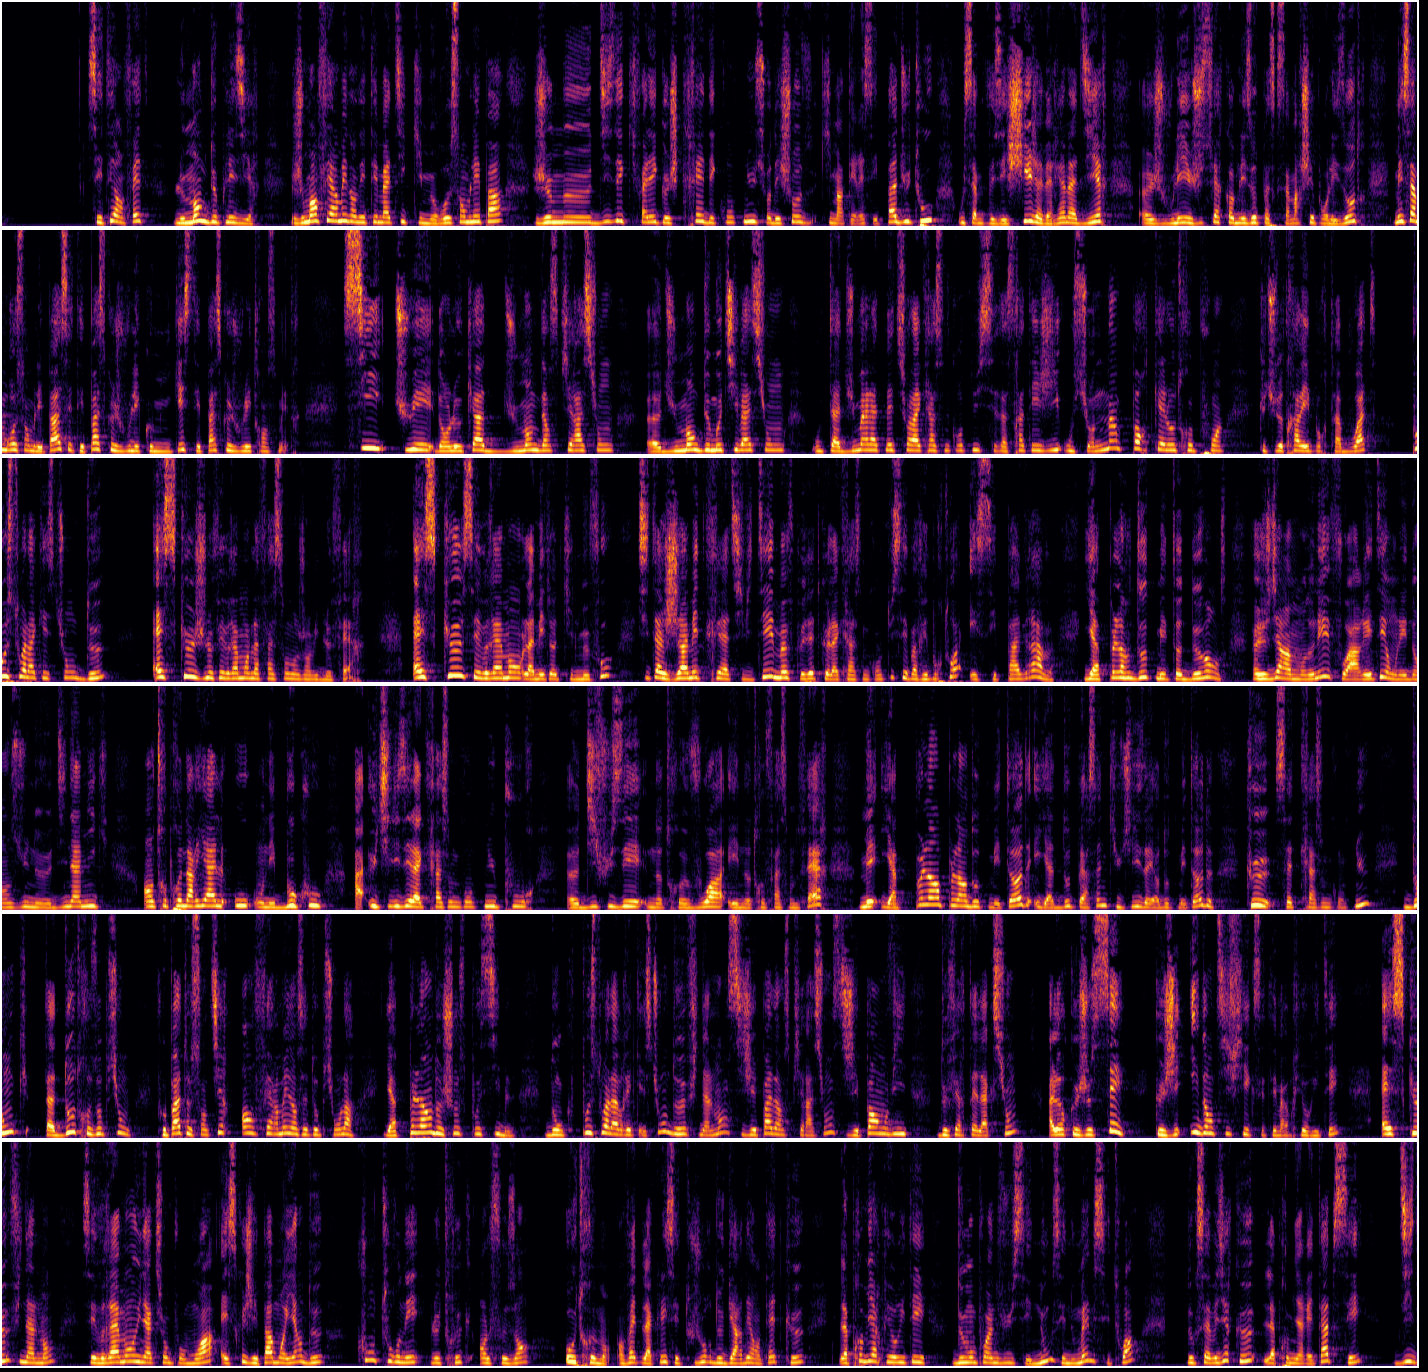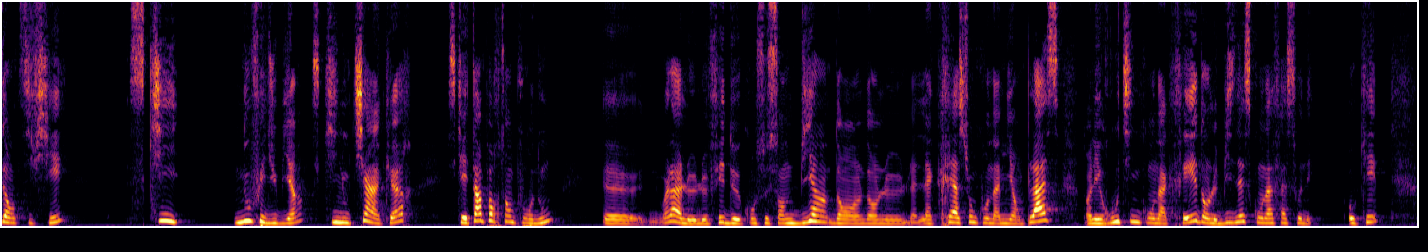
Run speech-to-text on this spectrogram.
c'était en fait le manque de plaisir. Je m'enfermais dans des thématiques qui me ressemblaient pas, je me disais qu'il fallait que je crée des contenus sur des choses qui m'intéressaient pas du tout, où ça me faisait chier, j'avais rien à dire, euh, je voulais juste faire comme les autres parce que ça marchait pour les autres, mais ça me ressemblait pas, c'était pas ce que je voulais communiquer, c'était pas ce que je voulais transmettre. Si tu es dans le cadre du manque d'inspiration, euh, du manque de motivation, ou tu as du mal à te mettre sur la création de contenu si c'est ta stratégie, ou sur n'importe quel autre point que tu dois travailler pour ta boîte, pose-toi la question de est-ce que je le fais vraiment de la façon dont j'ai envie de le faire? Est-ce que c'est vraiment la méthode qu'il me faut? Si t'as jamais de créativité, meuf, peut-être que la création de contenu c'est pas fait pour toi et c'est pas grave. Il y a plein d'autres méthodes de vente. Enfin, je veux dire, à un moment donné, faut arrêter. On est dans une dynamique entrepreneuriale où on est beaucoup à utiliser la création de contenu pour euh, diffuser notre voix et notre façon de faire, mais il y a plein plein d'autres méthodes et il y a d'autres personnes qui utilisent d'ailleurs d'autres méthodes que cette création de contenu. Donc, tu as d'autres options. Faut pas te sentir enfermé dans cette option-là. Il y a plein de choses possibles. Donc, pose-toi la vraie question de finalement si j'ai pas d'inspiration, si j'ai pas envie de faire telle action, alors que je sais que j'ai identifié que c'était ma priorité, est-ce que finalement c'est vraiment une action pour moi? Est-ce que j'ai pas moyen de contourner le truc en le faisant autrement? En fait, la clé, c'est toujours de garder en tête que la première priorité, de mon point de vue, c'est nous, c'est nous-mêmes, c'est toi. Donc ça veut dire que la première étape, c'est d'identifier ce qui nous fait du bien, ce qui nous tient à cœur, ce qui est important pour nous. Euh, voilà, le, fait de qu'on se sente bien dans, la création qu'on a mis en place, dans les routines qu'on a créées, dans le business qu'on a façonné. Ok?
